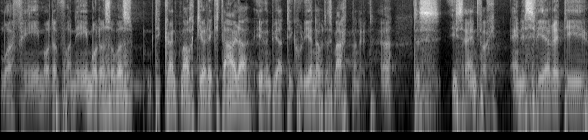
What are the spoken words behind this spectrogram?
Morphem oder Phonem oder sowas, die könnte man auch dialektaler irgendwie artikulieren, aber das macht man nicht. Ja? Das ist einfach eine Sphäre, die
